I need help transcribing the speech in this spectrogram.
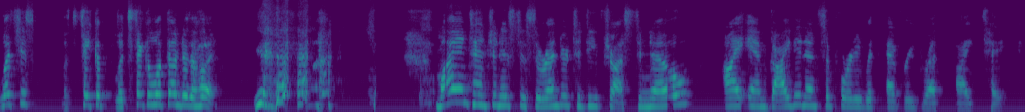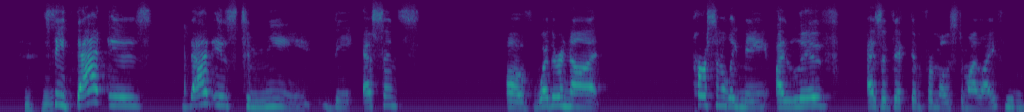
let's just let's take a let's take a look under the hood. Yeah. My intention is to surrender to deep trust, to know I am guided and supported with every breath I take. Mm-hmm. See, that is that is to me the essence of whether or not personally me I live as a victim for most of my life mm.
